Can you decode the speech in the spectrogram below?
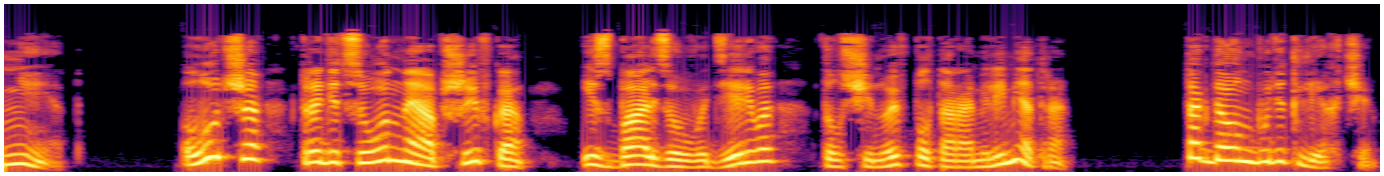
Нет. Лучше традиционная обшивка из бальзового дерева толщиной в полтора миллиметра. Тогда он будет легче.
